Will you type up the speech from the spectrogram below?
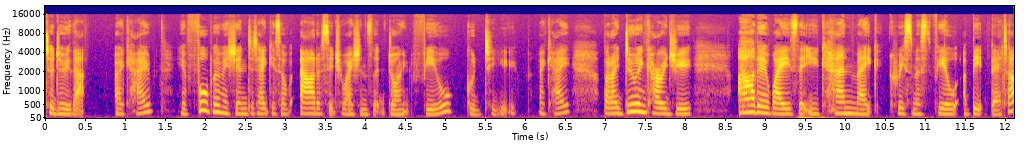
to do that, okay? You have full permission to take yourself out of situations that don't feel good to you, okay? But I do encourage you are there ways that you can make Christmas feel a bit better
